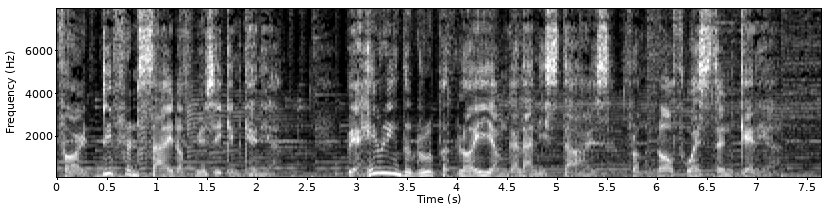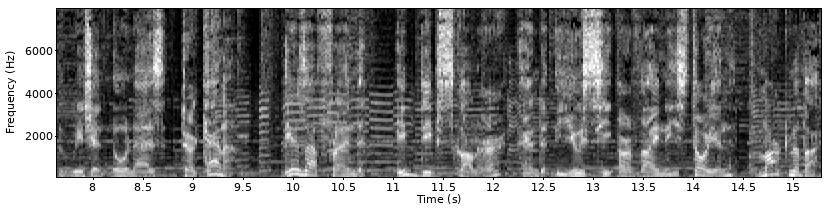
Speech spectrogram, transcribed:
For a different side of music in Kenya. We are hearing the group Loiyangalani Stars from northwestern Kenya, the region known as Turkana. Here's our friend, hip deep scholar and UC Irvine historian, Mark LeVine.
